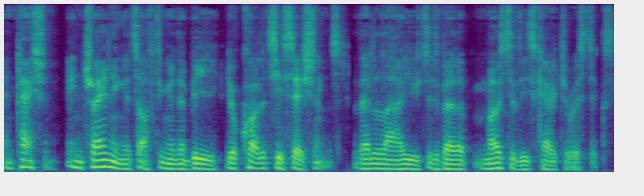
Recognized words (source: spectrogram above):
and passion. In training, it's often going to be your quality sessions that allow you to develop most of these characteristics.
